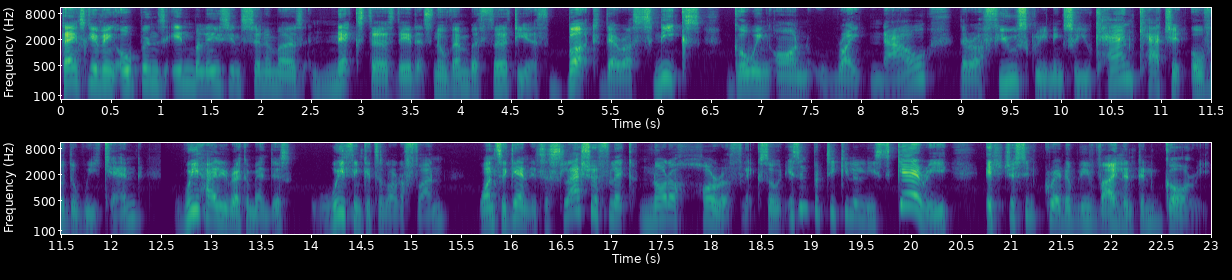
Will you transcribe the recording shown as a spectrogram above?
Thanksgiving opens in Malaysian cinemas next Thursday, that's November 30th, but there are sneaks going on right now. There are a few screenings, so you can catch it over the weekend. We highly recommend this. We think it's a lot of fun. Once again, it's a slasher flick, not a horror flick, so it isn't particularly scary, it's just incredibly violent and gory.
